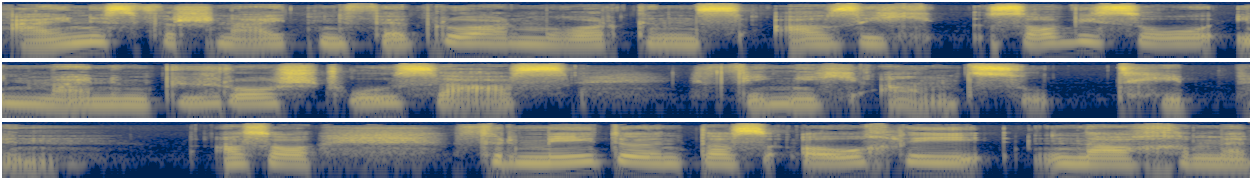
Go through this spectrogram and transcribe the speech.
eines verschneiten Februarmorgens, als ich sowieso in meinem Bürostuhl saß, fing ich an zu tippen. Also für mich tönt das auch ein nach einem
